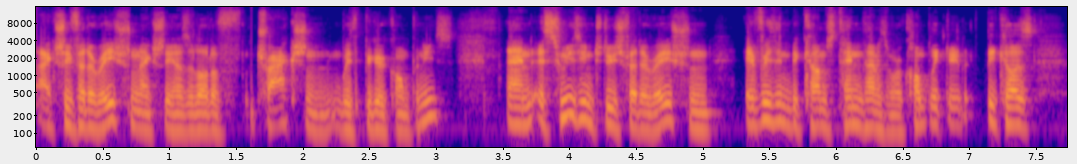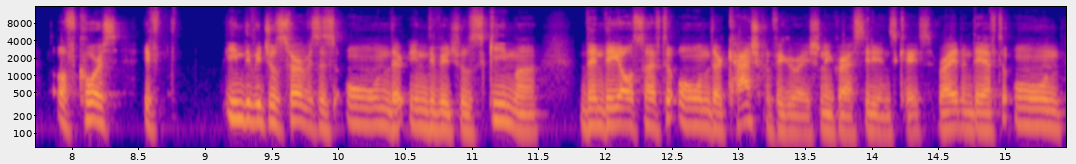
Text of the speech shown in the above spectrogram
actually federation actually has a lot of traction with bigger companies. And as soon as you introduce federation, everything becomes ten times more complicated because, of course, if individual services own their individual schema, then they also have to own their cache configuration in GraphCDN's case, right? And they have to own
